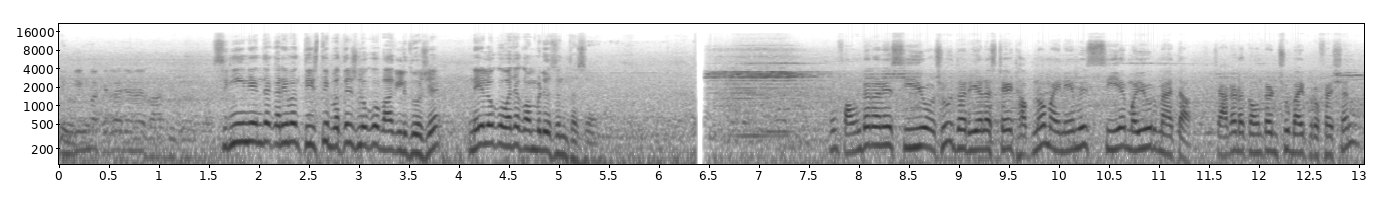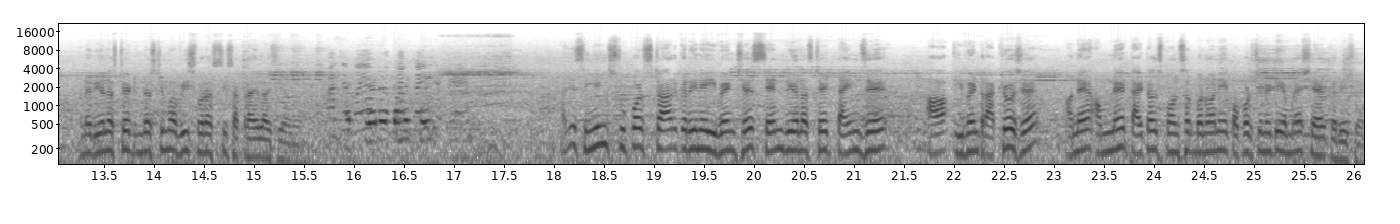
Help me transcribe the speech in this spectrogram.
સિંગિંગમાં કેટલા જણાએ ભાગ લીધો સિંગિંગની અંદર કરીબન ત્રીસથી બત્રીસ લોકો ભાગ લીધો છે ને એ લોકો વચ્ચે કોમ્પિટિશન થશે. હું ફાઉન્ડર અને સીઈઓ છું ધ રિયલ એસ્ટેટ હબનો my name is CA Mayur Mehta chartered accountant છું બાય પ્રોફેશન અને રિયલ એસ્ટેટ ઇન્ડસ્ટ્રીમાં વીસ વર્ષથી સંકળાયેલા છીએ અમે. આજે સિંગિંગ સુપરસ્ટાર કરીને ઇવેન્ટ છે સેન રિયલ એસ્ટેટ ટાઈમ્સે આ ઇવેન્ટ રાખ્યો છે અને અમને ટાઇટલ સ્પોન્સર બનવાની એક ઓપોર્ચ્યુનિટી એમણે શેર કરી છે.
